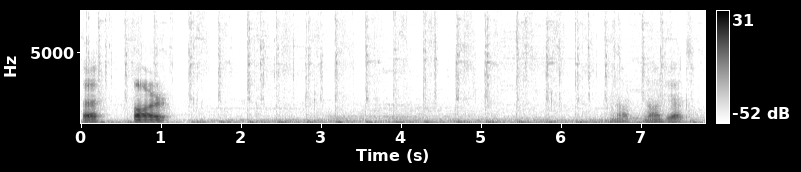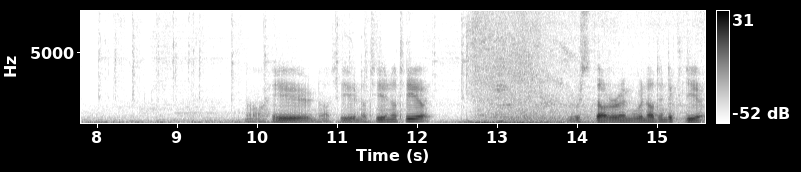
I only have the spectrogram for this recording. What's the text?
That bar. Not, not yet. Not here, not here, not here, not here. We're stuttering, we're not in the clear.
